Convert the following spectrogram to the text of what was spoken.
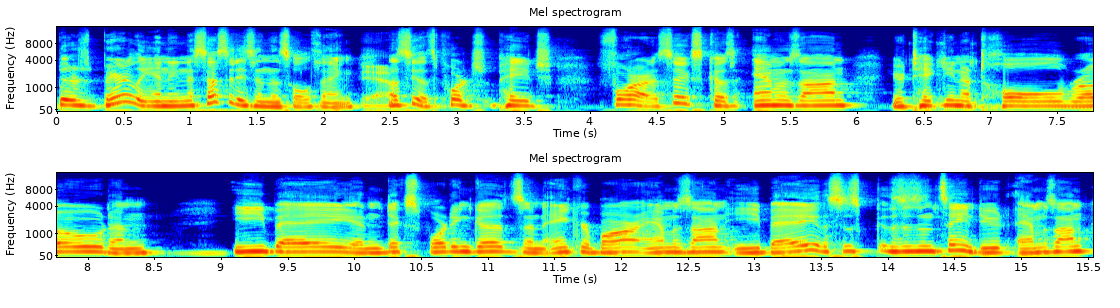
there's barely any necessities in this whole thing. Yeah. Let's see. Let's pour page four out of six because Amazon, you're taking a toll road and eBay and Dick's Sporting Goods and Anchor Bar, Amazon, eBay. This is this is insane, dude. Amazon,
